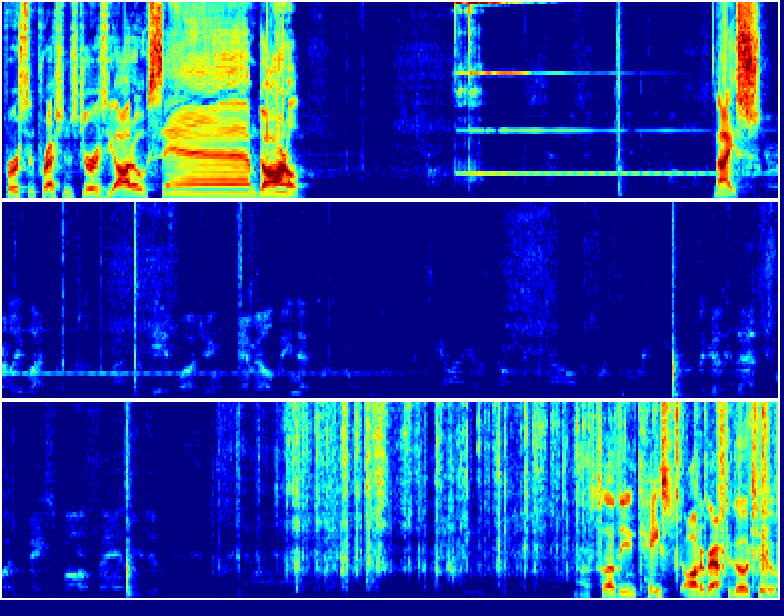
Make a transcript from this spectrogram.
First impressions jersey auto, Sam Darnold. Nice. Still have the encased autograph to go too.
